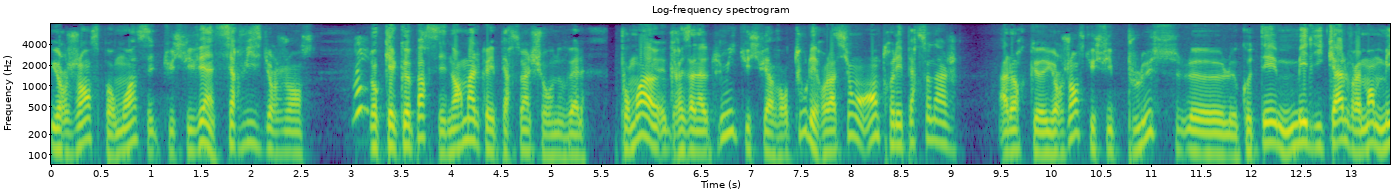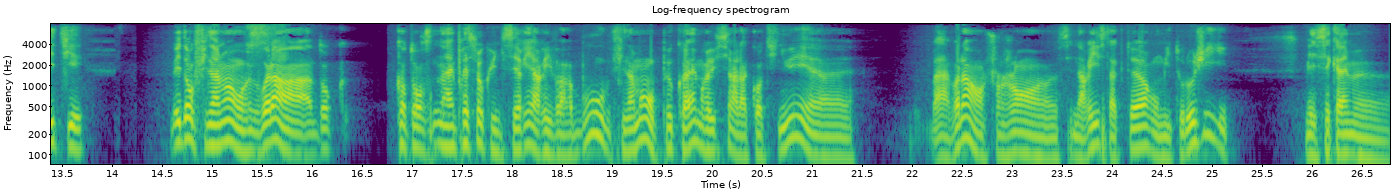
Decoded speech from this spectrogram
Urgence, pour moi, c'est tu suivais un service d'urgence. Oui. Donc quelque part, c'est normal que les personnages se renouvellent. Pour moi, Grey's Anatomy, tu suis avant tout les relations entre les personnages. Alors que Urgence, tu suis plus le, le côté médical, vraiment métier. Mais donc finalement, voilà, hein, donc quand on a l'impression qu'une série arrive à bout, finalement, on peut quand même réussir à la continuer. Euh, bah voilà, en changeant euh, scénariste, acteur ou mythologie. Mais c'est quand même, euh,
